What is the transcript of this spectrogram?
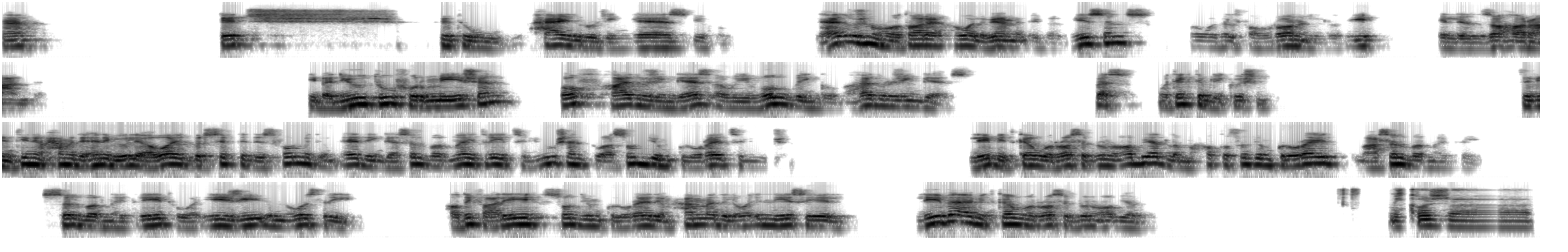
ها؟ H2 hydrogen gas يفضل الهيدروجين وهو طالع هو اللي بيعمل effervescence هو ده الفوران اللي إيه اللي ظهر عندك يبقى due to formation of hydrogen gas أو evolving of hydrogen gas بس وتكتب ال equation 17 يا محمد هاني بيقول لي a white precipitate is formed on adding a silver nitrate solution to a sodium chloride solution ليه بيتكون راسب لونه ابيض لما أحط sodium chloride مع silver nitrate ال silver nitrate هو AgNO 3 هضيف عليه sodium chloride يا محمد اللي هو NaCl ليه بقى بيتكون راسب لونه ابيض because uh,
